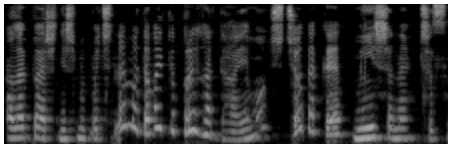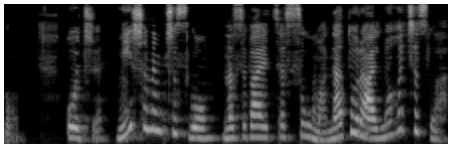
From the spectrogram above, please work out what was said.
Але перш ніж ми почнемо, давайте пригадаємо, що таке мішане число. Отже, мішаним числом називається сума натурального числа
